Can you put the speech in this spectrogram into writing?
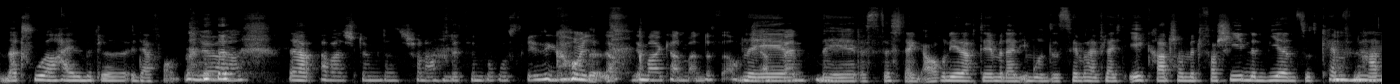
Naturheilmittel in der Form. Ja. ja. Aber es stimmt, das ist schon auch ein bisschen Berufsrisiko. Ich glaube, immer kann man das auch nicht nee, abwenden. Nee, das, das denke ich auch. Und je nachdem, wenn dein Immunsystem halt vielleicht eh gerade schon mit verschiedenen Viren zu kämpfen mhm. hat,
